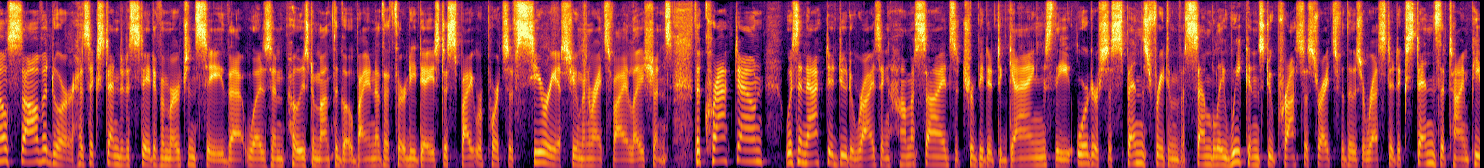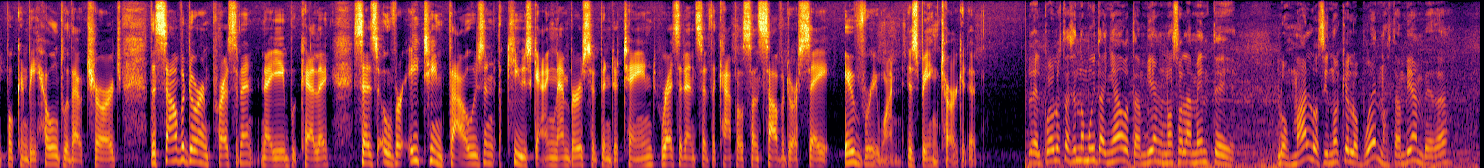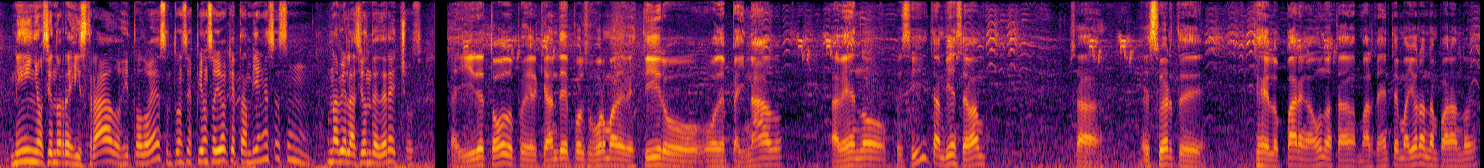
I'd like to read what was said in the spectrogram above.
El Salvador has extended a state of emergency that was imposed a month ago by another 30 days, despite reports of serious human rights violations. The crackdown was enacted due to rising homicides attributed to gangs. The order suspends freedom of assembly, weakens due process rights for those arrested, extends the time people can be held without charge. The Salvadoran president, Nayib Bukele, says over 18,000 accused gang members have been detained. Residents of the capital, San Salvador, say everyone is being targeted. El pueblo está siendo muy dañado también, no solamente los malos, sino que los buenos también, ¿verdad? Niños siendo registrados y todo eso. Entonces pienso yo que también eso es un, una violación de derechos. Allí de todo, pues el que ande por su forma de vestir o, o de peinado, a veces no, pues sí, también se van. O sea, es suerte que se lo paren a uno, hasta, hasta gente mayor andan parando. ¿eh?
